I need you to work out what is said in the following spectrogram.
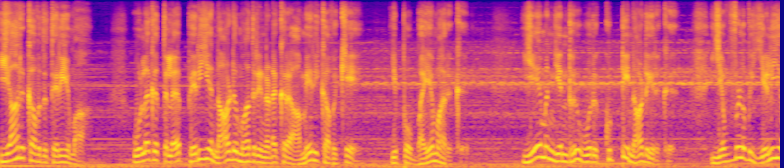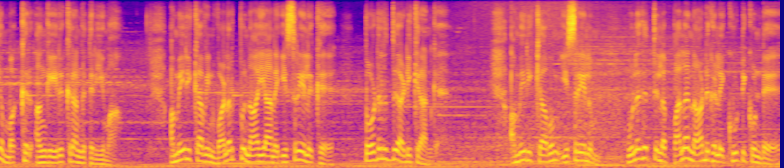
யாருக்காவது தெரியுமா? உலகத்துல பெரிய நாடு மாதிரி நடக்கிற அமெரிக்காவுக்கே இப்போ பயமா இருக்கு. ஏமன் என்று ஒரு குட்டி நாடு இருக்கு. எவ்வளவு எளிய மக்கள் அங்க இருக்கிறாங்க தெரியுமா? அமெரிக்காவின் வளர்ப்பு நாயான இஸ்ரேலுக்கு தொடர்ந்து அடிக்கிறாங்க. அமெரிக்காவும் இஸ்ரேலும் உலகத்துல பல நாடுகளை கூட்டிக் கொண்டு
